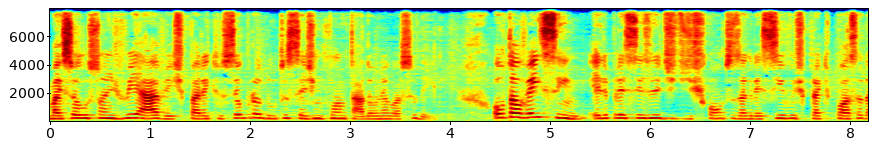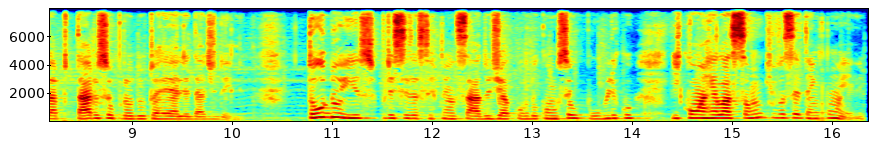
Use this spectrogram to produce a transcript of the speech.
mas soluções viáveis para que o seu produto seja implantado ao negócio dele. Ou talvez sim, ele precise de descontos agressivos para que possa adaptar o seu produto à realidade dele. Tudo isso precisa ser pensado de acordo com o seu público e com a relação que você tem com ele.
